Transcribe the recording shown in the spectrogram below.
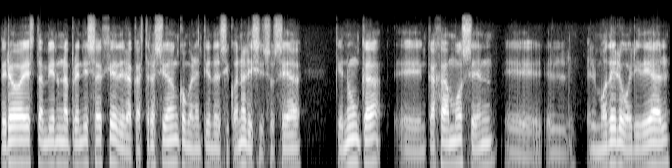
pero es también un aprendizaje de la castración como la entiende el psicoanálisis, o sea, que nunca eh, encajamos en eh, el, el modelo o el ideal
